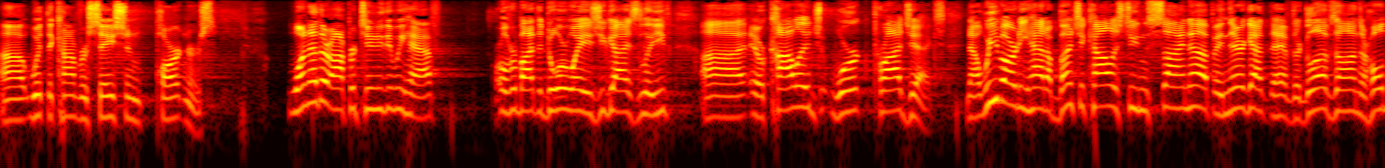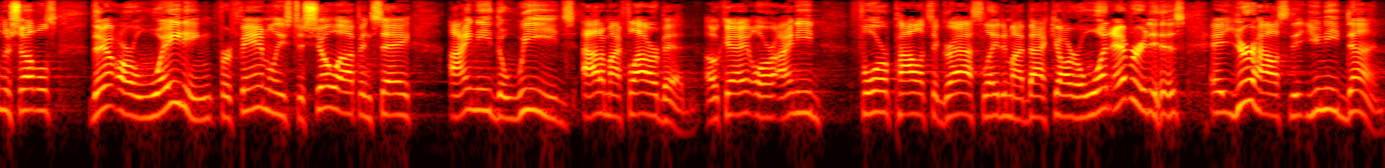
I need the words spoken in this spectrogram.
uh, with the conversation partners. One other opportunity that we have over by the doorway as you guys leave, uh, or college work projects. Now, we've already had a bunch of college students sign up, and they're got, they have their gloves on, they're holding their shovels. They are waiting for families to show up and say, I need the weeds out of my flower bed, okay? Or I need four pallets of grass laid in my backyard, or whatever it is at your house that you need done.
